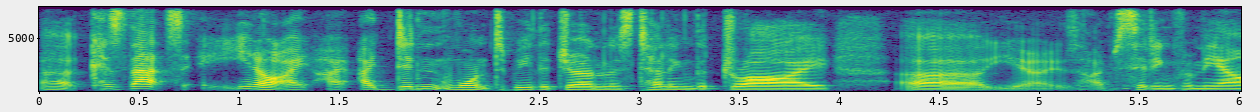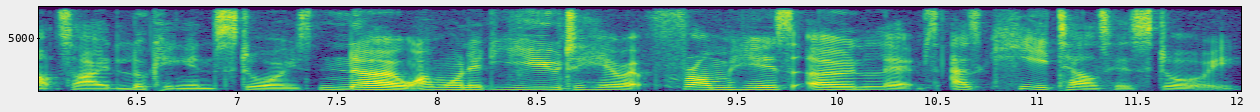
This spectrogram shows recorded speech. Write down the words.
Because that's you know I, I, I didn't want to be the journalist telling the dry uh, you know I'm sitting from the outside looking in stories. No I wanted you to hear it from his own lips as he tells his story.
